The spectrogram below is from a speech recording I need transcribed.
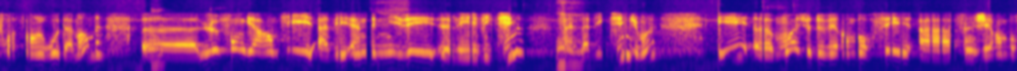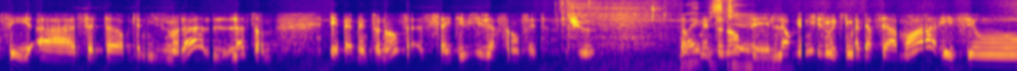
300 euros d'amende, euh, le fonds de garantie avait indemnisé les victimes, enfin la victime du moins, et euh, moi je devais rembourser, à, enfin j'ai remboursé à cet organisme-là la somme. Et ben maintenant ça, ça a été vice versa en fait, si tu veux. Donc Ouais, maintenant, puisque- c'est l'organisme qui m'a versé à moi et c'est aux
